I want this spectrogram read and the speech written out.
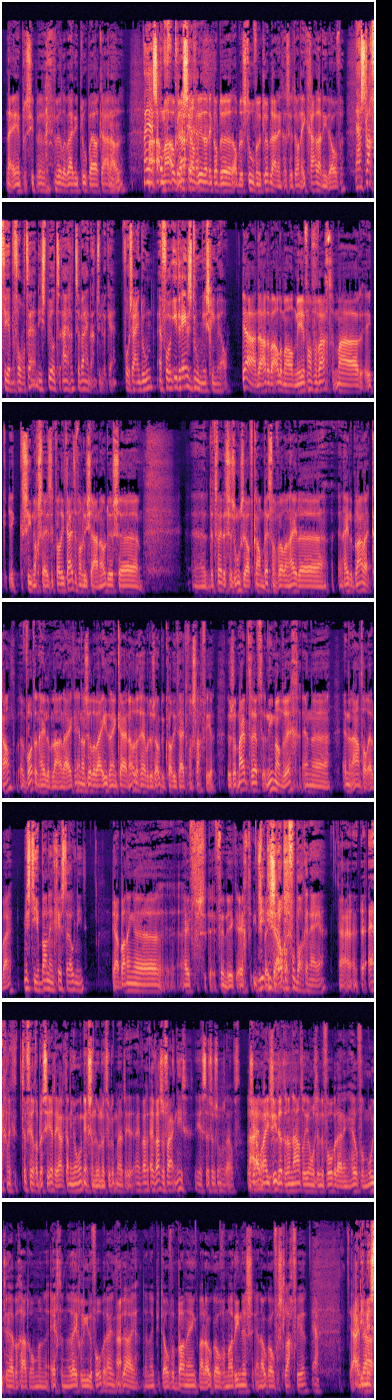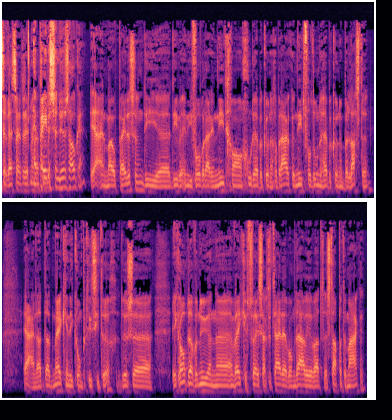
Nee, in principe willen wij die ploeg bij elkaar houden. Nou ja, maar, ook maar ook daar geldt weer dat ik op de, op de stoel van de clubleiding ga zitten. Want ik ga daar niet over. Ja, Slagveer bijvoorbeeld, hè? die speelt eigenlijk te weinig natuurlijk. Hè? Voor zijn doen en voor iedereen's doen misschien wel. Ja, daar hadden we allemaal meer van verwacht. Maar ik, ik zie nog steeds de kwaliteiten van Luciano. Dus eh, de tweede seizoenshelft kan best nog wel een hele, een hele belangrijke kan. Wordt een hele belangrijke. En dan zullen wij iedereen keihard nodig hebben. Dus ook de kwaliteiten van slagveer. Dus wat mij betreft niemand weg en, eh, en een aantal erbij. Miste je Banning gisteren ook niet? Ja, Banning eh, heeft, vind ik, echt iets Die, die zit ook speciaals. voetbal, nee, hè? Ja, en, eh, eigenlijk te veel geblesseerd. Ja, daar kan die jongen ook niks aan doen natuurlijk. Maar hij was, hij was er vaak niet, de eerste seizoenshelft. Dat is Ja, maar je ziet dat er een aantal jongens in de voorbereiding heel veel moeite hebben gehad om een, echt een reguliere voorbereiding te draaien. Dan heb je het over Banning, maar ook over Marines en ook over Slagveer. Ja. Ja, en die miste wedstrijdritme En. Pedersen dus ook, hè? Ja, en maar ook Pedersen, die, eh, die we in die voorbereiding niet gewoon goed hebben kunnen gebruiken, niet voldoende hebben kunnen belasten. Ja, en dat, dat merk je in die competitie terug. Dus eh, ik hoop dat we nu een, eh, een weekje of twee straks de tijd hebben om daar weer wat eh, stappen te maken.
